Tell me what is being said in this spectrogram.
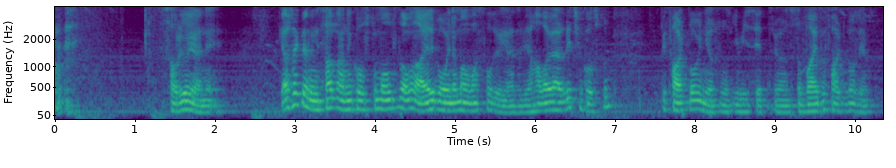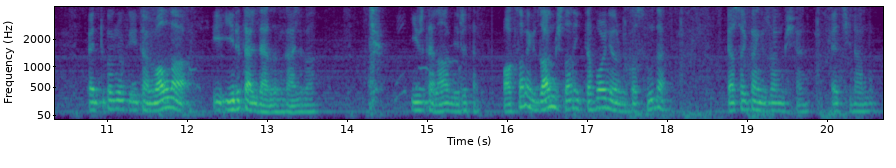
Sarıyor yani. Gerçekten insan hani kostüm olduğu zaman ayrı bir oynama havası oluyor yani. Bir hava verdiği için kostüm bir farklı oynuyorsunuz gibi hissettiriyor aslında. Vibe'ı farklı oluyor. Pentagon yok İritel. Valla İritel derdim galiba. İritel abi İritel. Baksana güzelmiş lan. İlk defa oynuyorum bu kostümü de. Gerçekten güzelmiş yani. Etkilendim.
